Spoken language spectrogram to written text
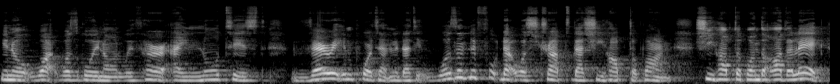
you know, what was going on with her. I noticed very importantly that it wasn't the foot that was strapped that she hopped upon. She hopped upon the other leg.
